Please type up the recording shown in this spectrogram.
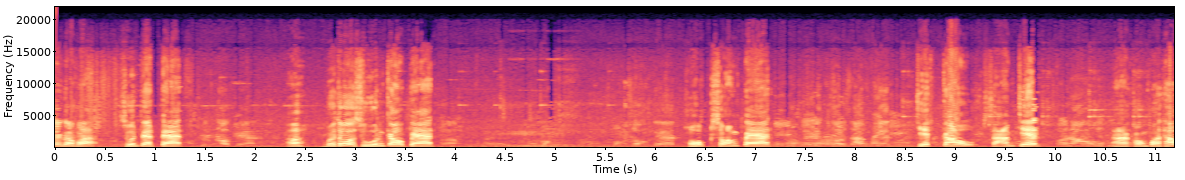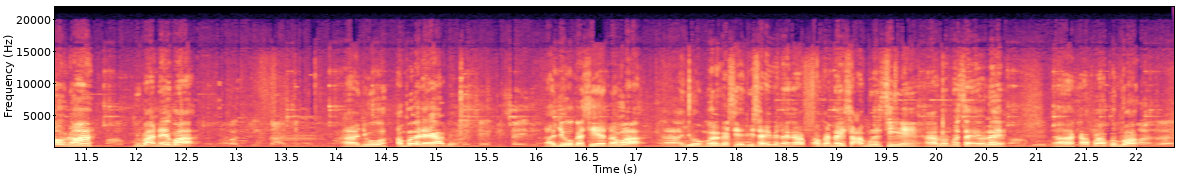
ยังกับว่าศูนย์แปดแปดเข้าเบอร์โทรศูนย์เก้าแปดหกสองแปดเจ็ดเก้าสามเจ็ดอ่าของพ่อเท่าเนาะอยู่บ้านไหนพ่อบ้า อ่าอยู่อำเภอไหนครับเนี่ยเช็คที่ใช้ดิอาอยุเกษตรเนาะพ่ออ่าอยู่อำเภอเกษตรที่ใช้เป็นนะครับเอากันได้สามหมื่นสี่หารถมาใส่เอาเลยอ่าครับครับคุณบอกบ้านเลย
